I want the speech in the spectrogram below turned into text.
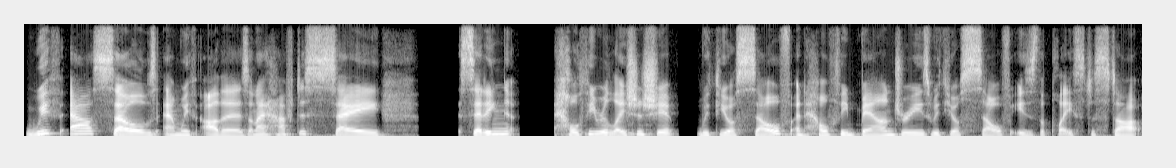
with ourselves and with others. And I have to say setting healthy relationship with yourself and healthy boundaries with yourself is the place to start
